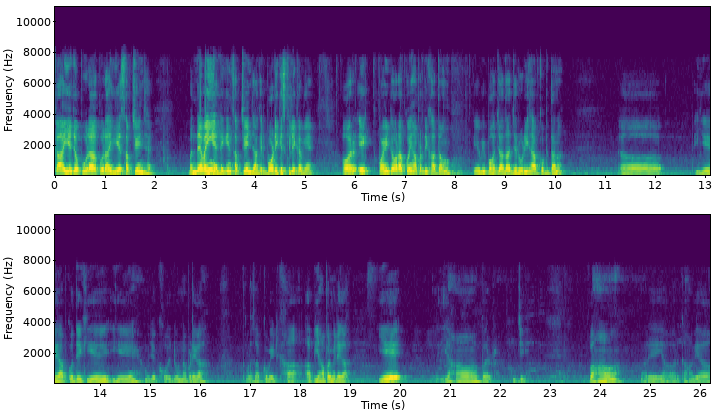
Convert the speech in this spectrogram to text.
का ये जो पूरा पूरा ये सब चेंज है। बंदे वही हैं, लेकिन सब चेंज आखिर बॉडी किसकी लेकर गए हैं? और एक पॉइंट और आपको यहाँ पर दिखाता हूँ, ये भी बहुत ज़्यादा ज़रूरी है आपको बताना। ये आपको देखिए, ये मुझे खोज ढूंढना पड़ेगा। थोड़ा सा आपको वेट हाँ अब यहाँ पर मिलेगा। ये यहाँ पर, जी। वहाँ, अरे यार, कहाँ गया?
